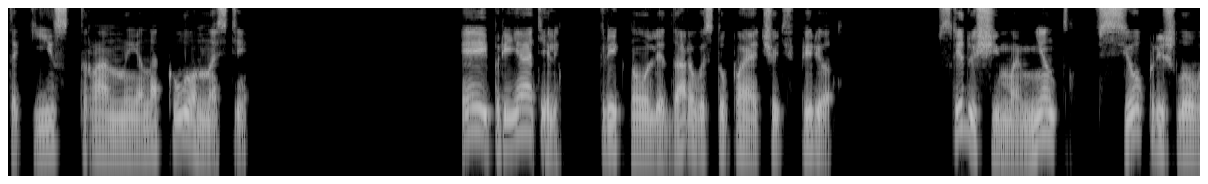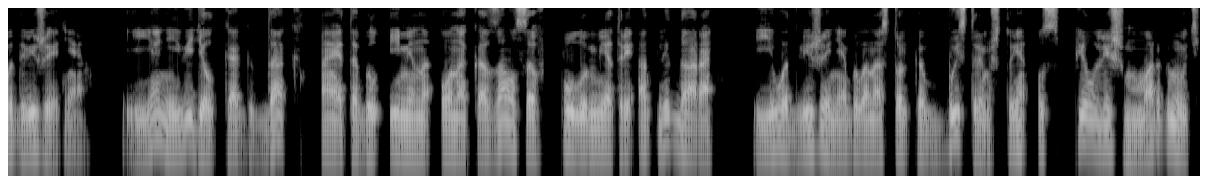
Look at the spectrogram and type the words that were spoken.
такие странные наклонности? «Эй, приятель!» – крикнул Лидар, выступая чуть вперед. В следующий момент все пришло в движение. Я не видел, как Дак, а это был именно он, оказался в полуметре от Лидара. Его движение было настолько быстрым, что я успел лишь моргнуть.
